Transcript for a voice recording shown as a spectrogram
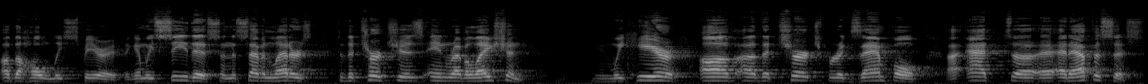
of the Holy Spirit. Again, we see this in the seven letters to the churches in Revelation. And we hear of uh, the church, for example, uh, at, uh, at Ephesus.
